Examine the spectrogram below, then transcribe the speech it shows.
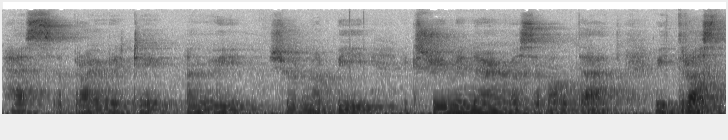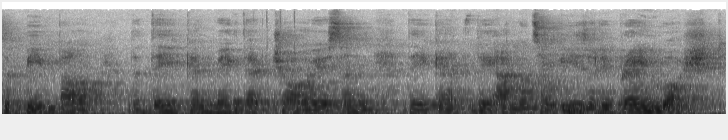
has a priority and we should not be extremely nervous about that. We trust the people that they can make their choice and they, can, they are not so easily brainwashed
